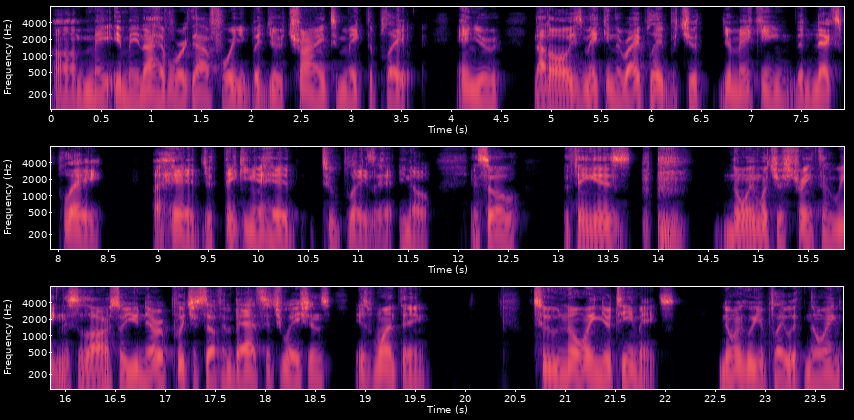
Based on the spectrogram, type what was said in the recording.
Um, may it may not have worked out for you, but you're trying to make the play. And you're not always making the right play, but you're you're making the next play ahead. You're thinking ahead two plays ahead, you know. And so the thing is knowing what your strengths and weaknesses are so you never put yourself in bad situations is one thing. Two, knowing your teammates, knowing who you play with, knowing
